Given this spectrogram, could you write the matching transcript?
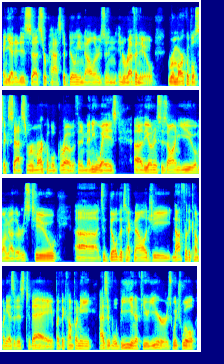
and yet it has uh, surpassed a billion dollars in, in revenue. Remarkable success and remarkable growth. And in many ways, uh, the onus is on you, among others, to uh, to build the technology not for the company as it is today, but the company as it will be in a few years, which will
